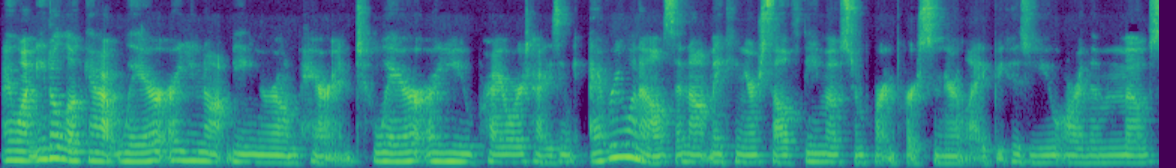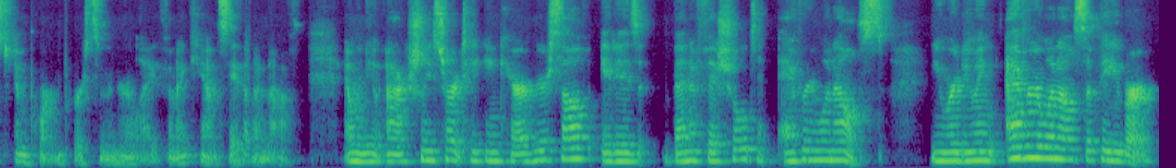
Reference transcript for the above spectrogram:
I want you to look at where are you not being your own parent? Where are you prioritizing everyone else and not making yourself the most important person in your life? Because you are the most important person in your life. And I can't say that enough. And when you actually start taking care of yourself, it is beneficial to everyone else. You are doing everyone else a favor.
